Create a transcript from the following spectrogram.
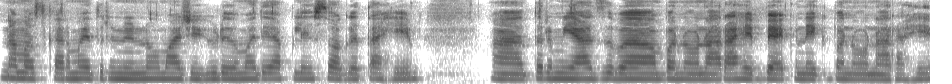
नमस्कार मैत्रिणींनो माझ्या व्हिडिओमध्ये आपले स्वागत आहे. तर मी आज ब बनवणार आहे बॅकनेक बनवणार आहे.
